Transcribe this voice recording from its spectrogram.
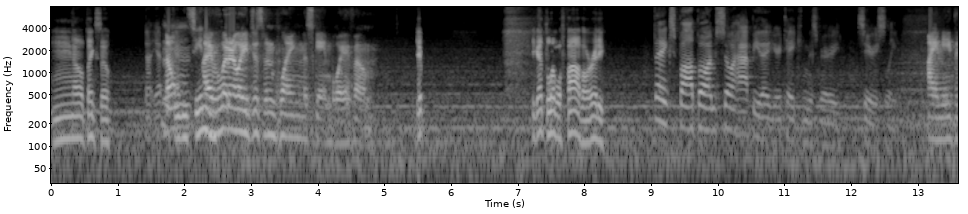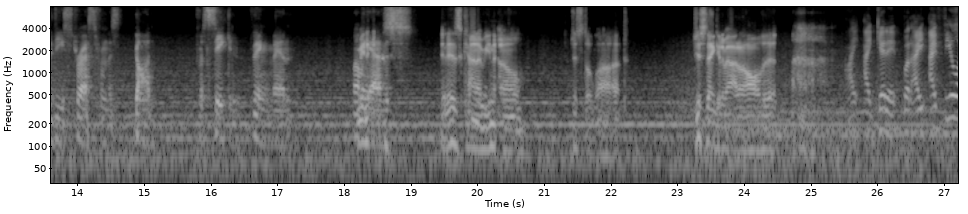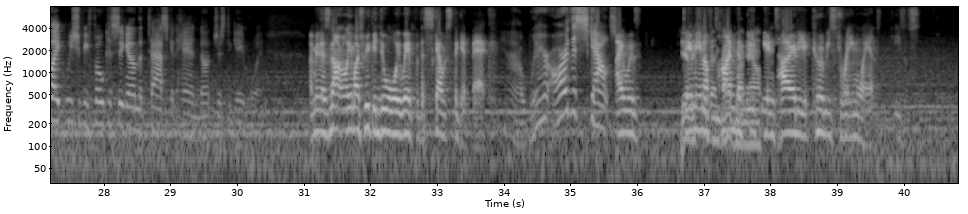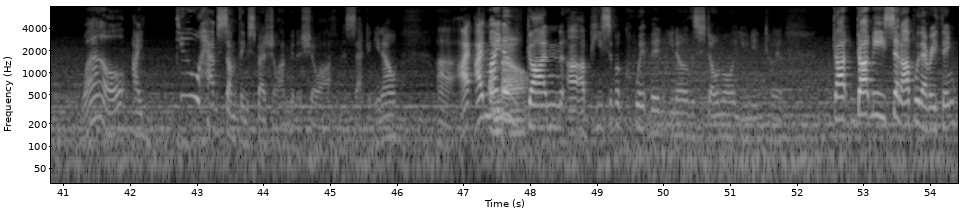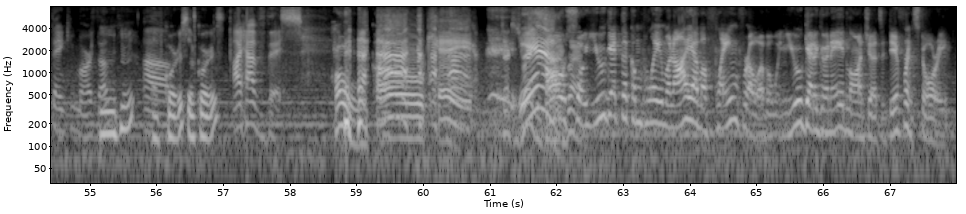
Mm, I don't think so. Not yet? No, Okay. Haven't seen I've literally just been playing this Game Boy phone. Yep. You got the level five already. Thanks, Papa. I'm so happy that you're taking this very seriously. I need the de-stress from this god forsaken thing, man. Let I mean, me have it. it's, it is kind of, you know, just a lot. Just thinking about it, all of it. I, I get it, but I, I feel like we should be focusing on the task at hand, not just a Game Boy. I mean, there's not really much we can do while we wait for the scouts to get back. Yeah, where are the scouts? I was Yeah, gave me enough time to by now. beat the entirety of Kirby's Dream Land. Jesus. Well, I do have something special I'm going to show off in a second, you know? Uh, I, I might no. have gotten uh, a piece of equipment, you know, the Stonewall Union kind of got got me set up with everything. Thank you, Martha. Mm-hmm. Uh, of course. Of course. I have this. Holy Okay. Yeah. Oh, so you get to complain when I have a flamethrower, but when you get a grenade launcher, it's a different story.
